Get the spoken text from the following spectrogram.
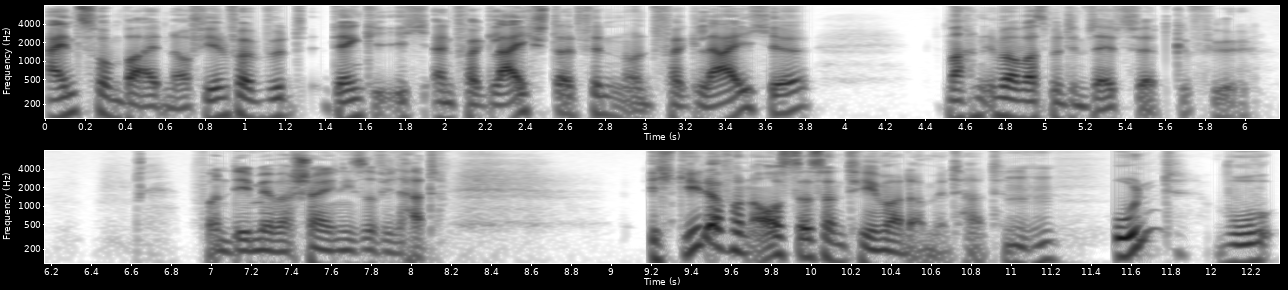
Eins von beiden. Auf jeden Fall wird, denke ich, ein Vergleich stattfinden und Vergleiche machen immer was mit dem Selbstwertgefühl. Von dem er wahrscheinlich nicht so viel hat. Ich gehe davon aus, dass er ein Thema damit hat. Mhm. Und wo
